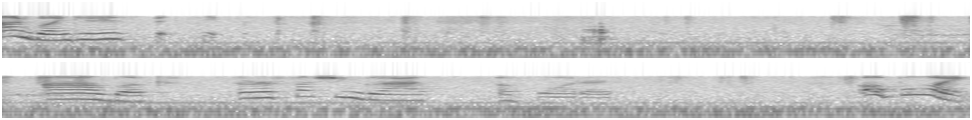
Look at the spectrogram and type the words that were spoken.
I'm going to do spit takes. Ah, look, a refreshing glass of water. Oh boy,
